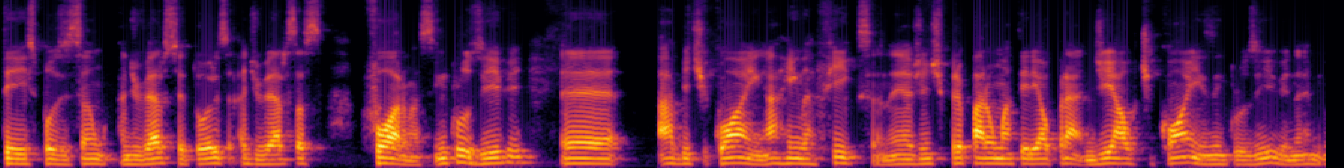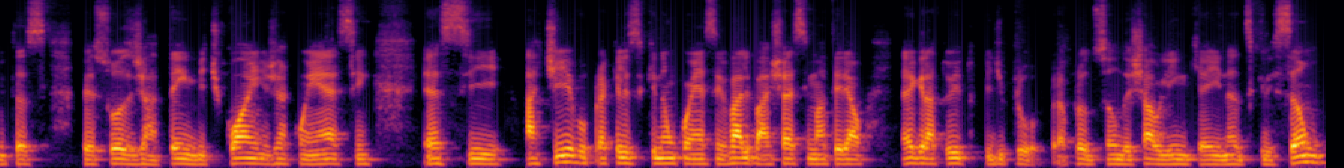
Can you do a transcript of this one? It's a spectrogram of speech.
ter exposição a diversos setores, a diversas formas, inclusive é, a Bitcoin, a renda fixa, né? A gente preparou um material para de altcoins, inclusive, né? Muitas pessoas já têm Bitcoin, já conhecem esse ativo. Para aqueles que não conhecem, vale baixar esse material, é gratuito. Pedir para a produção deixar o link aí na descrição.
